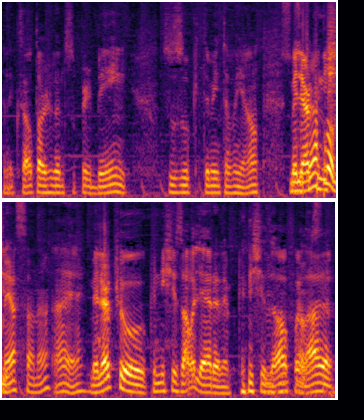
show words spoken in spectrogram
O Yanagisawa tava jogando super bem, o Suzuki também tava em alta. Melhor Super que o Nishi- promessa, né? Ah, é. Melhor que o, que o Nishizawa ele era, né? Porque o Nishizawa Uhum, foi lá sim.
